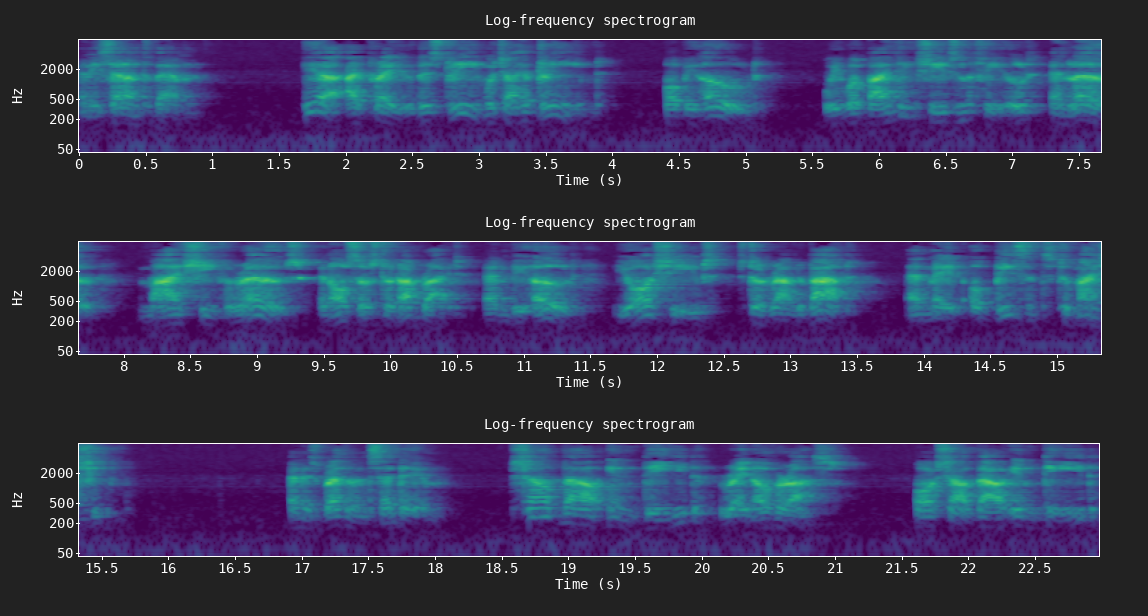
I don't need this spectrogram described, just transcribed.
And he said unto them, Hear, I pray you, this dream which I have dreamed. For behold, we were binding sheaves in the field, and lo, my sheaf arose, and also stood upright, and behold, your sheaves stood round about, and made obeisance to my sheaf. And his brethren said to him, Shalt thou indeed reign over us? Or shalt thou indeed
